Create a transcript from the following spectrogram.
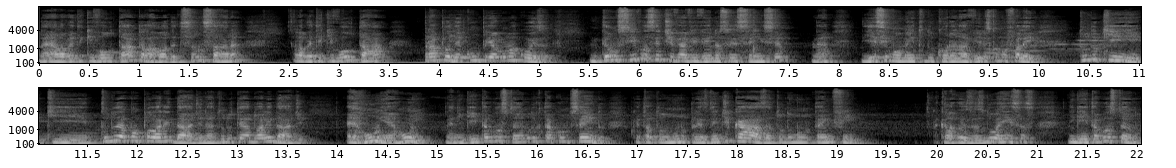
Né? Ela vai ter que voltar pela roda de Sansara, ela vai ter que voltar para poder cumprir alguma coisa. Então, se você estiver vivendo a sua essência, né, e esse momento do coronavírus, como eu falei, tudo que, que tudo é uma polaridade, né, tudo tem a dualidade. É ruim, é ruim. Né? Ninguém está gostando do que está acontecendo, porque está todo mundo preso dentro de casa, todo mundo está, enfim. aquela coisa das doenças, ninguém está gostando.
